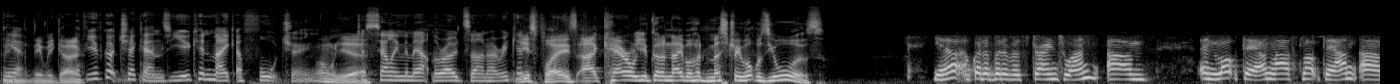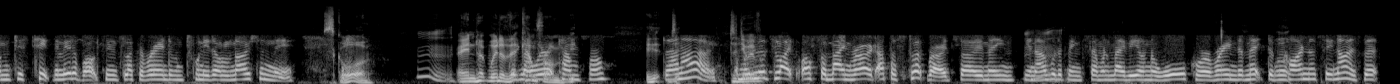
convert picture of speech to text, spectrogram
Then Yeah. There we go. If you've got chickens, you can make a fortune. Oh, yeah. Just selling them out the roadside, I reckon. Yes, please. Uh, Carol, you've got a neighbourhood mystery. What was yours? Yeah, I've got a bit of a strange one. Um, in lockdown, last lockdown, um, just checked the letterbox and there's like a random $20 note in there. Score. And where did that Know come where from? it come from? Did- Don't know. Did I mean, ever- it's like off the main road, up a split road. So I mean, you know, it would have been someone maybe on a walk or a random act of kindness. Who knows? But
